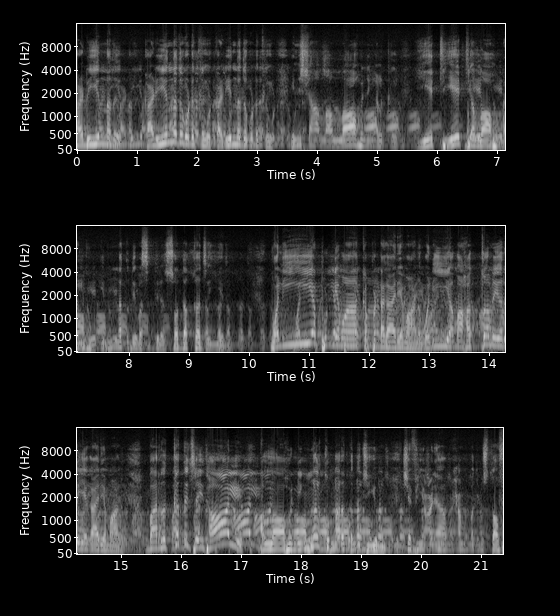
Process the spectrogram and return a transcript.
കഴിയുന്നത് കഴിയുന്നത് കൊടുക്ക് കഴിയുന്നത് കൊടുക്ക്. ഇൻഷാ അല്ലാ അള്ളാഹു നിങ്ങൾക്ക് ഏറ്റി ഏറ്റി അള്ളാഹു നൽകും. ഇന്നത്തെ ദിവസത്തിൽ സ്വതക്ക ചെയ്യലും വലിയ പുണ്യമാക്കപ്പെട്ട കാര്യമാണ് വലിയ മഹത്വമേറിയ കാര്യമാണ്. ബർക്കത്ത് ചെയ്താൽ അള്ളാഹു നിങ്ങൾക്കും ബർക്കത്ത് ചെയ്യും. ഷഫീഅന മുഹമ്മദ് മുസ്തഫ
